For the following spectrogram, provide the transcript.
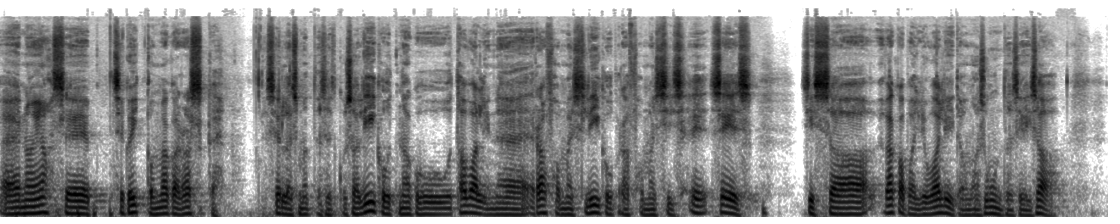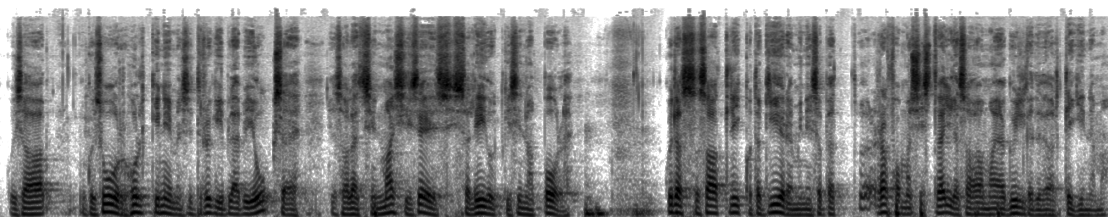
Äh, nojah, see, see kõik on väga raske selles mõttes, et kui sa liigud nagu tavaline rahvamass liigub rahvamassi sees, siis sa väga palju valida oma suundasi ei saa kui sa, kui suur hulk inimesi trügib läbi ukse ja sa oled siin massi sees, siis sa liigudki sinnapoole. kuidas sa saad liikuda kiiremini, sa pead rahvamassist välja saama ja külgede pealt teginema,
